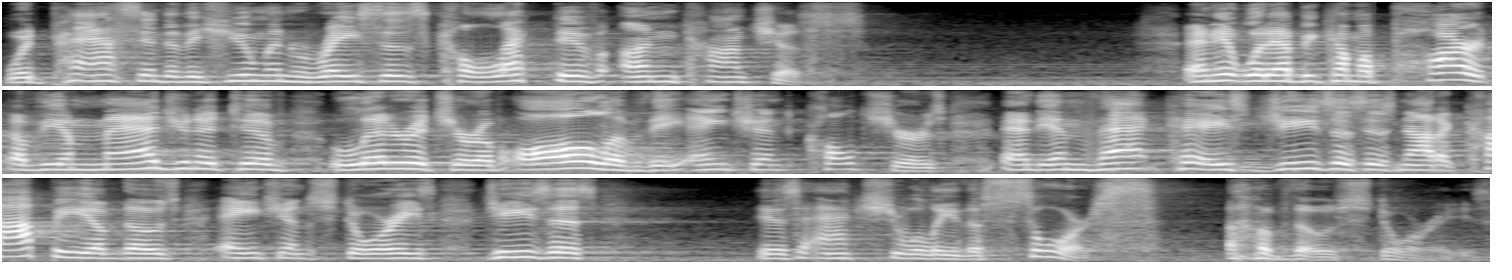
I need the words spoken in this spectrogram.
would pass into the human race's collective unconscious and it would have become a part of the imaginative literature of all of the ancient cultures. And in that case, Jesus is not a copy of those ancient stories, Jesus is actually the source of those stories.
